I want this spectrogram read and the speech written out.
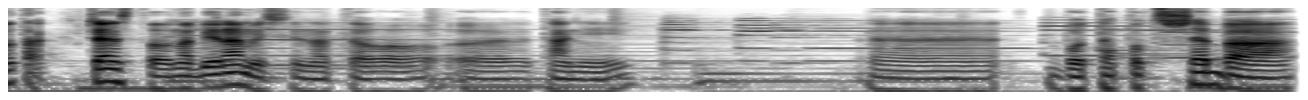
no tak, często nabieramy się na to e, taniej, e, bo ta potrzeba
